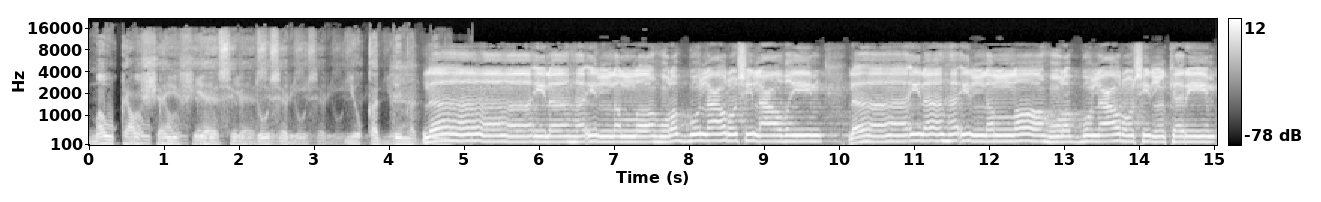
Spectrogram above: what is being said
موقع الشيخ ياسر الدوسري يقدم. لا إله إلا الله رب العرش العظيم. لا إله إلا الله رب العرش الكريم.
